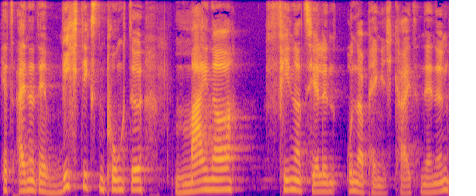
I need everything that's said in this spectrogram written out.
jetzt einer der wichtigsten Punkte meiner finanziellen Unabhängigkeit nennen,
